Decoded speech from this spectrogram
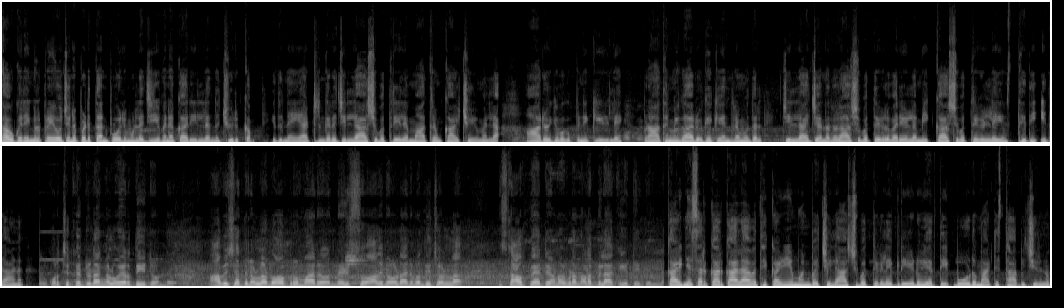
സൗകര്യങ്ങൾ പ്രയോജനപ്പെടുത്താൻ പോലുമുള്ള ജീവനക്കാരില്ലെന്ന് ചുരുക്കം. ഇത് നെയ്യാറ്റിൻകര ജില്ലാ ആശുപത്രിയിലെ മാത്രം കാഴ്ചയുമല്ല. ആരോഗ്യവകുപ്പിന് കീഴിലെ പ്രാഥമികാരോഗ്യ കേന്ദ്രം മുതൽ ജില്ലാ ജനറൽ ആശുപത്രികൾ വരെയുള്ള മിക്ക ആശുപത്രികളിലെയും സ്ഥിതി ഇതാണ്. കുറച്ച് കെട്ടിടങ്ങൾ ഉയർത്തിയിട്ടുണ്ട്. ആവശ്യത്തിനുള്ള ഡോക്ടർമാരോ നഴ്സോ അതിനോടനുബന്ധിച്ചുള്ള സ്റ്റാഫ് പാറ്റേണോ ഇവിടെ നടപ്പിലാക്കിയിട്ടില്ല കഴിഞ്ഞ സർക്കാർ കാലാവധി കഴിയും മുൻപ് ചില ആശുപത്രികളെ ഗ്രേഡ് ഉയർത്തി ബോർഡ് മാറ്റി സ്ഥാപിച്ചിരുന്നു.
